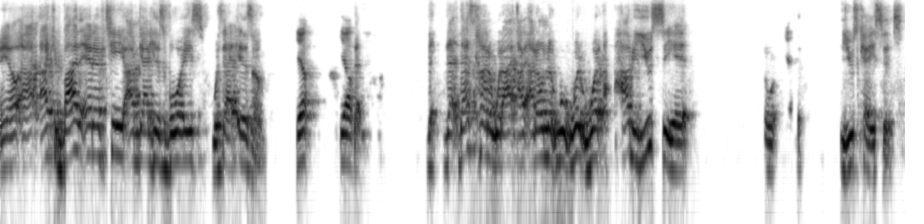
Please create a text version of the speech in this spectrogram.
You know, I, I could buy the NFT. I've got his voice with that ism. Yep. Yep. That, that, that that's kind of what I, I, I don't know what what how do you see it use cases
